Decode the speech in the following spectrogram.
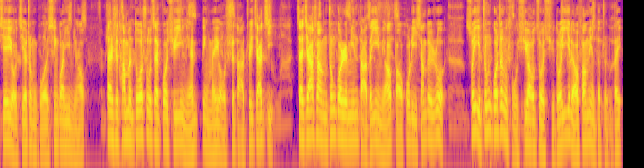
皆有接种过新冠疫苗，但是他们多数在过去一年并没有施打追加剂。再加上中国人民打的疫苗保护力相对弱，所以中国政府需要做许多医疗方面的准备。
